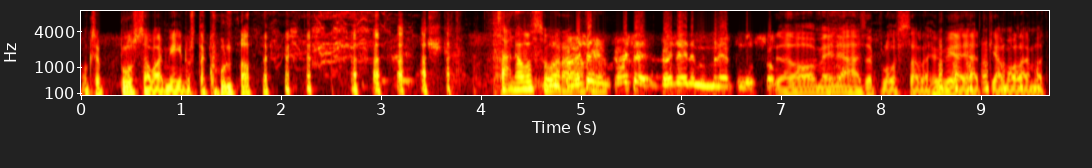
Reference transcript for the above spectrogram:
Onko se plussa vai miinusta kunnalle? Sano suoraan. Kai se, kai, se, kai se enemmän menee plussalle. Joo, menehän se plussalle. Hyviä jätkiä molemmat.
